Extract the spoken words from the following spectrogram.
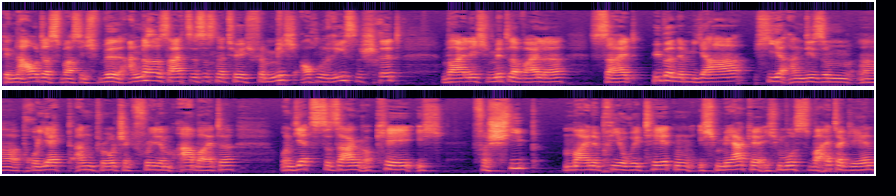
genau das, was ich will. Andererseits ist es natürlich für mich auch ein Riesenschritt, weil ich mittlerweile seit über einem Jahr hier an diesem äh, Projekt, an Project Freedom arbeite Und jetzt zu sagen, okay, ich verschiebe meine Prioritäten, ich merke, ich muss weitergehen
